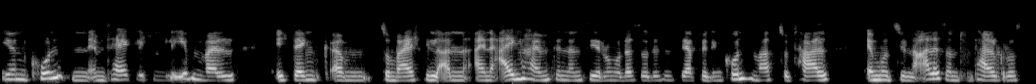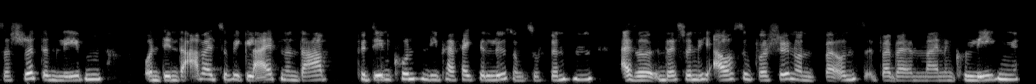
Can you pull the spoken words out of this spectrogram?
ihren Kunden im täglichen Leben, weil ich denke ähm, zum Beispiel an eine Eigenheimfinanzierung oder so, das ist ja für den Kunden was total Emotionales und total großer Schritt im Leben und den dabei zu begleiten und da für den Kunden die perfekte Lösung zu finden. Also das finde ich auch super schön und bei uns, bei, bei meinen Kollegen,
